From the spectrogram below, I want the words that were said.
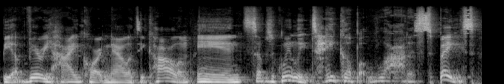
be a very high cardinality column and subsequently take up a lot of space.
